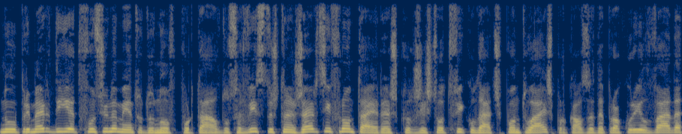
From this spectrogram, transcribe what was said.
No primeiro dia de funcionamento do novo portal do Serviço de Estrangeiros e Fronteiras, que registrou dificuldades pontuais por causa da procura elevada,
